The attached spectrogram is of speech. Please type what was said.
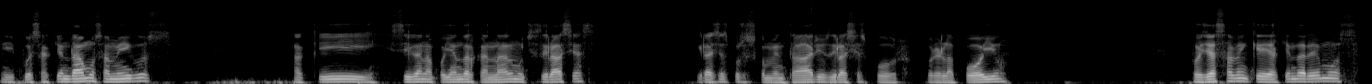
Y pues aquí andamos amigos. Aquí sigan apoyando al canal. Muchas gracias. Gracias por sus comentarios. Gracias por, por el apoyo. Pues ya saben que aquí andaremos.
